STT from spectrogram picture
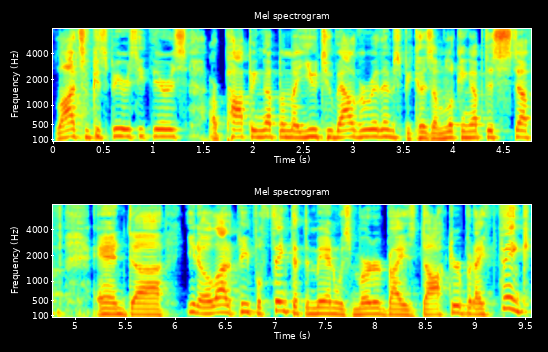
Lots of conspiracy theorists are popping up on my YouTube algorithms because I'm looking up this stuff. And, uh, you know, a lot of people think that the man was murdered by his doctor, but I think,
